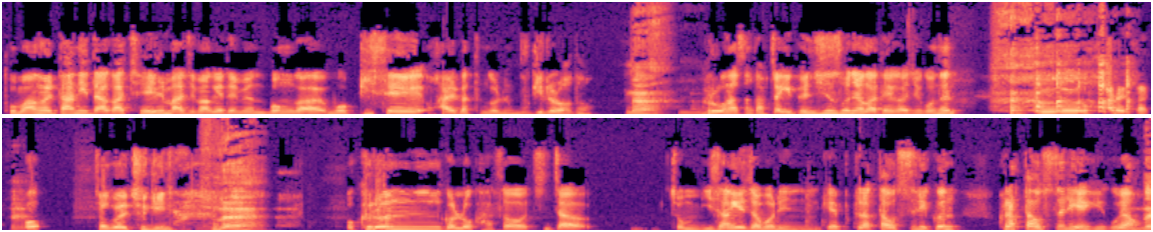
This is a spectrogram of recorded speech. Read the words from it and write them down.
도망을 다니다가 제일 마지막에 되면 뭔가 뭐 빛의 활 같은 걸 무기를 얻어. 네. 그러고 나서 갑자기 변신 소녀가 돼가지고는 그 활을 가지고 적을 죽이는 네. 뭐 그런 걸로 가서 진짜 좀 이상해져 버린 게 클락타워 3. 그건 클락타워 3 얘기고요. 네.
